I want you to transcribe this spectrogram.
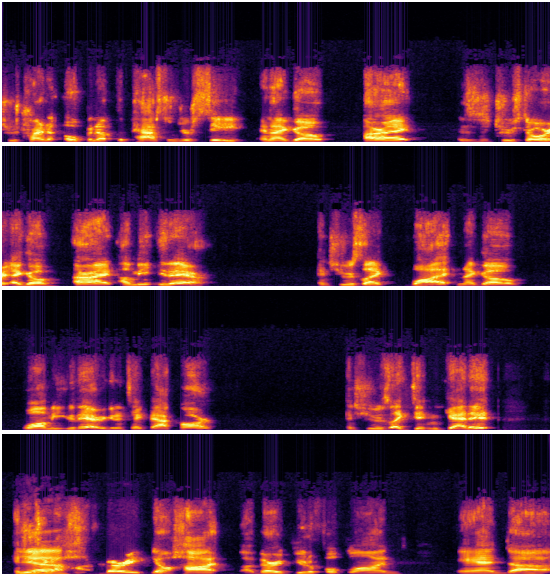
She was trying to open up the passenger seat, and I go, "All right, this is a true story." I go, "All right, I'll meet you there." And she was like, "What?" And I go, "Well, I'll meet you there. You're gonna take that car?" And she was like, "Didn't get it." And she's like Yeah. a hot, very you know hot, a very beautiful blonde, and uh,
